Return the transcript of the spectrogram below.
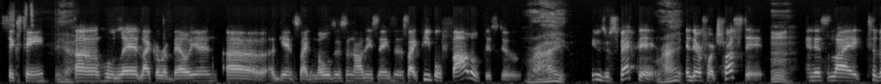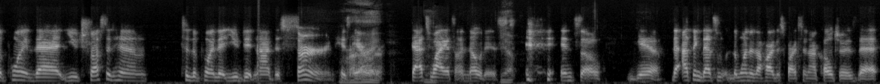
sixteen. Yeah. um, who led like a rebellion uh, against like Moses and all these things. And it's like people followed this dude. right. He was respected Right. and therefore trusted. Mm. And it's like to the point that you trusted him to the point that you did not discern his Right. error. That's why it's unnoticed. Yep. and so, yeah, Th- I think that's the, one of the hardest parts in our culture is that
